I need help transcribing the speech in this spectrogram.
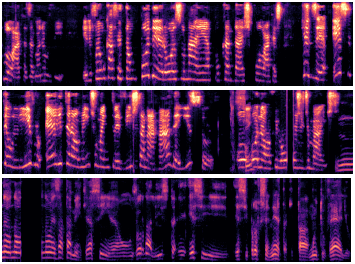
polacas, agora eu vi. Ele foi um cafetão poderoso na época das polacas. Quer dizer, esse teu livro é literalmente uma entrevista narrada, é isso? Ou, ou, não, eu fui longe demais? Não, não, não exatamente. É assim, é um jornalista. Esse, esse proxeneta, que está muito velho,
